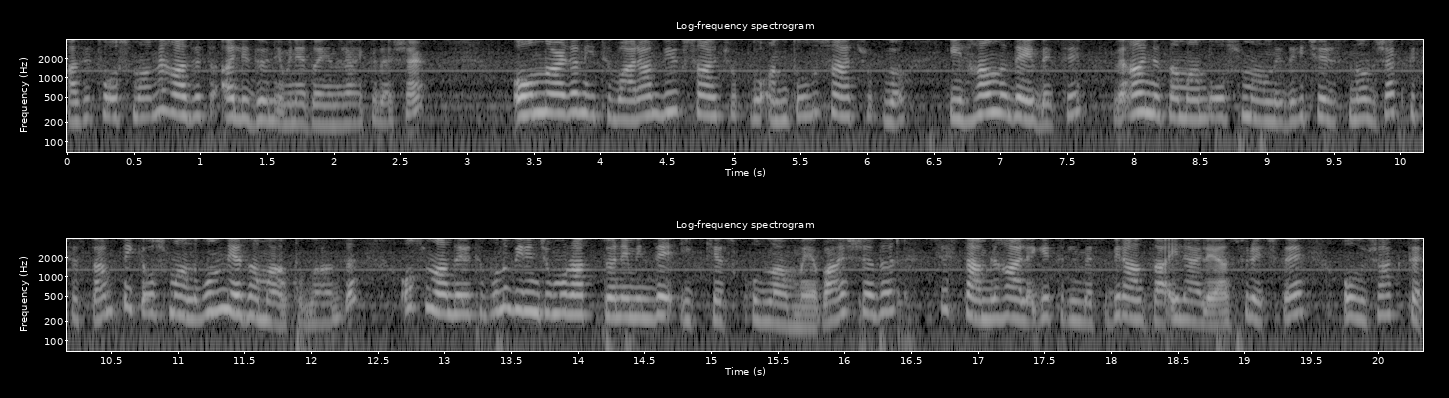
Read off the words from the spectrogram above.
Hazreti Osman ve Hazreti Ali dönemine dayanır arkadaşlar. Onlardan itibaren Büyük Selçuklu, Anadolu Selçuklu, İlhanlı Devleti ve aynı zamanda Osmanlı'yı da içerisine alacak bir sistem. Peki Osmanlı bunu ne zaman kullandı? Osmanlı Devleti bunu 1. Murat döneminde ilk kez kullanmaya başladı. Sistemli hale getirilmesi biraz daha ilerleyen süreçte olacaktı.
